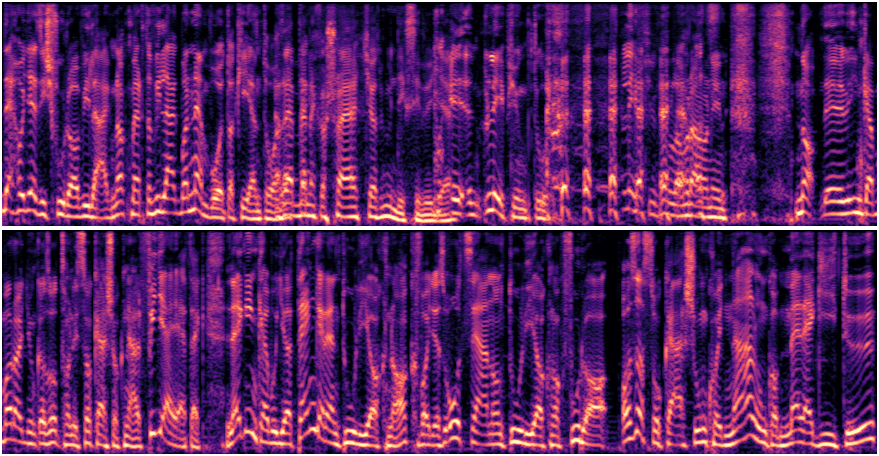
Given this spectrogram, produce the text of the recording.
De hogy ez is fura a világnak, mert a világban nem voltak ilyen Az toalettek. ebbenek a sajátja az mindig szívügye. Ö, Lépjünk túl. Lépjünk túl a Brownin. Na, inkább maradjunk az otthoni szokásoknál. Figyeljetek, leginkább ugye a tengeren túliaknak, vagy az óceánon túliaknak fura az a szokásunk, hogy nálunk a melegítő,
